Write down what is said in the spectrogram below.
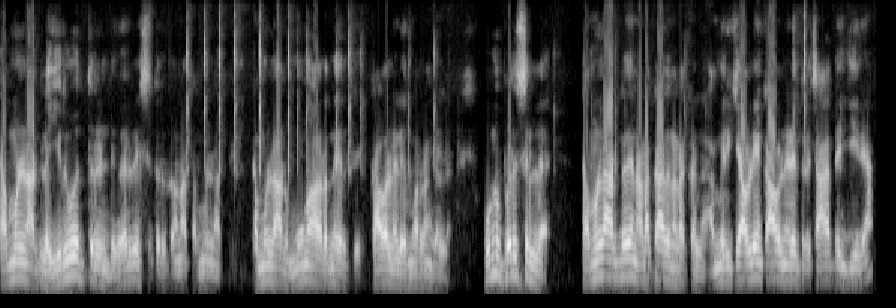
தமிழ்நாட்டில் இருபத்தி ரெண்டு பேர் செத்துருக்கானா தமிழ்நாட்டில். தமிழ்நாடு மூணாவது இருந்தே இருக்கு காவல் நிலைய மரணங்களில் ஒன்றும் பெருசு இல்லை. தமிழ்நாட்டிலே நடக்காது நடக்கல. அமெரிக்காவிலையும் காவல் நிலையத்தில் சாகத்தையும் செய்கிறேன்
